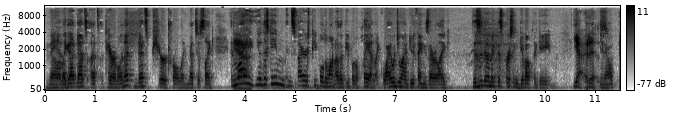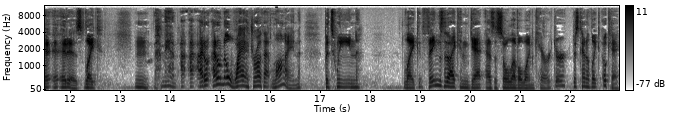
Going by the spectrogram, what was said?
no, like that, that's that's terrible, and that that's pure trolling. That's just like, and why you know this game inspires people to want other people to play it. Like, why would you want to do things that are like, this is going to make this person give up the game? Yeah, it is. You know? it, it- is. Like, mm, man, I- I don't, I don't know why I draw that line between like things that I can get as a soul level one character. Just kind of like, okay,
